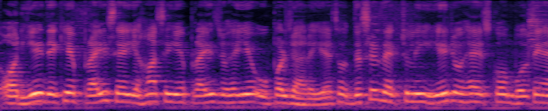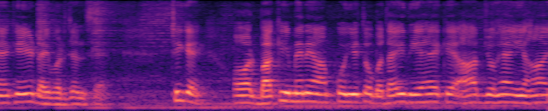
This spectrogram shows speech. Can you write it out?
और ये देखिए प्राइस है, यहाँ से ये प्राइस जो है, ये ऊपर जा रही है। सो दिस इज़ एक्चुअली ये जो है, इसको हम बोलते हैं कि ये डाइवर्जेंस है। ठीक है? और बाकी मैंने आपको ये तो बता ही दिया है कि आप जो है, यहाँ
